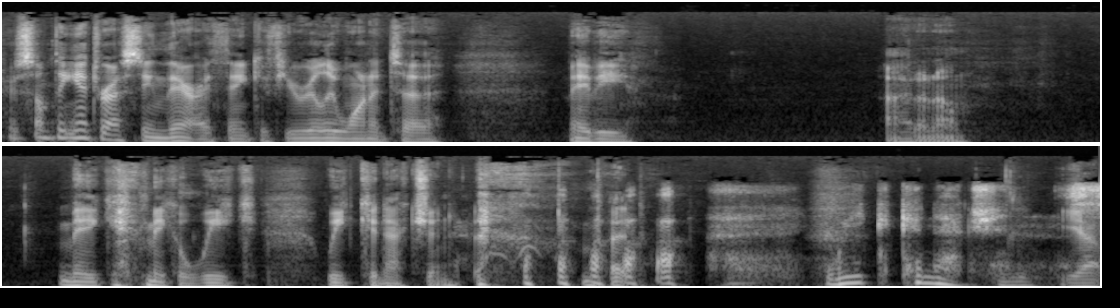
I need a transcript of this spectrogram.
there's something interesting there i think if you really wanted to maybe i don't know make make a weak weak connection. But weak connections. Yep,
